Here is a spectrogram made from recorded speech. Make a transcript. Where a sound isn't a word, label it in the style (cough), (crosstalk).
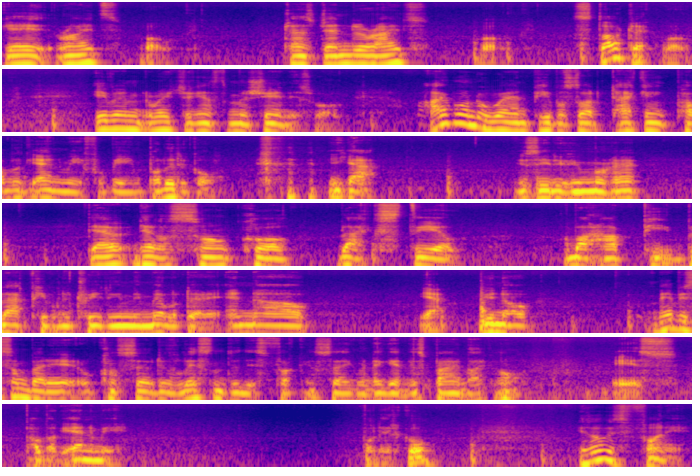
gay rights woke, transgender rights woke, Star Trek woke, even Rage Against the Machine is woke. I wonder when people start attacking Public Enemy for being political. (laughs) yeah, you see the humor here. They have, they have a song called Black Steel about how pe- black people are treated in the military, and now, yeah, you know, maybe somebody conservative listen to this fucking segment and get inspired, like, oh, is Public Enemy political? It's always funny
